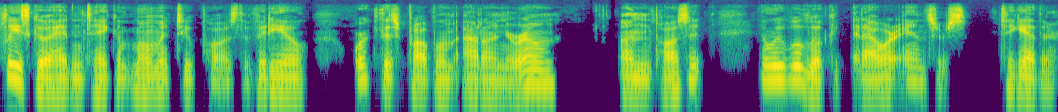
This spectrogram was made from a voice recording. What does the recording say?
please go ahead and take a moment to pause the video, work this problem out on your own, unpause it, and we will look at our answers together.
